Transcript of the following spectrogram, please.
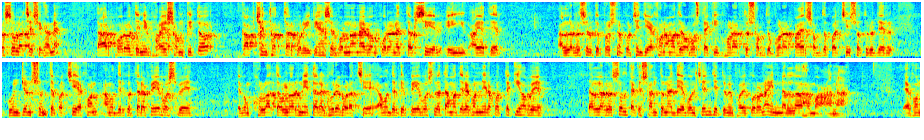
রসুল আছে সেখানে। তারপরও তিনি ভয়ে শঙ্কিত, কাঁপছেন, থরথর করে। ইতিহাসের বর্ণনা এবং কোরআনের তাফসির এই আয়াতের। আল্লাহ রসুলকে প্রশ্ন করছেন যে, এখন আমাদের অবস্থা কি? ঘোড়ার তো শব্দ, ঘোড়ার পায়ের শব্দ পাচ্ছি, শত্রুদের গুঞ্জন শুনতে পাচ্ছি। এখন আমাদেরকে তারা পেয়ে বসবে এবং খোলা তল্লার নিয়ে তারা ঘুরে বেড়াচ্ছে। আমাদেরকে পেয়ে বসলে তো আমাদের এখন নিরাপত্তা কি হবে? আল্লাহ রসুল তাকে সান্ত্বনা দিয়ে বলছেন যে, তুমি ভয় করো না, ইন্নাল্লাহ মা আনা এখন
